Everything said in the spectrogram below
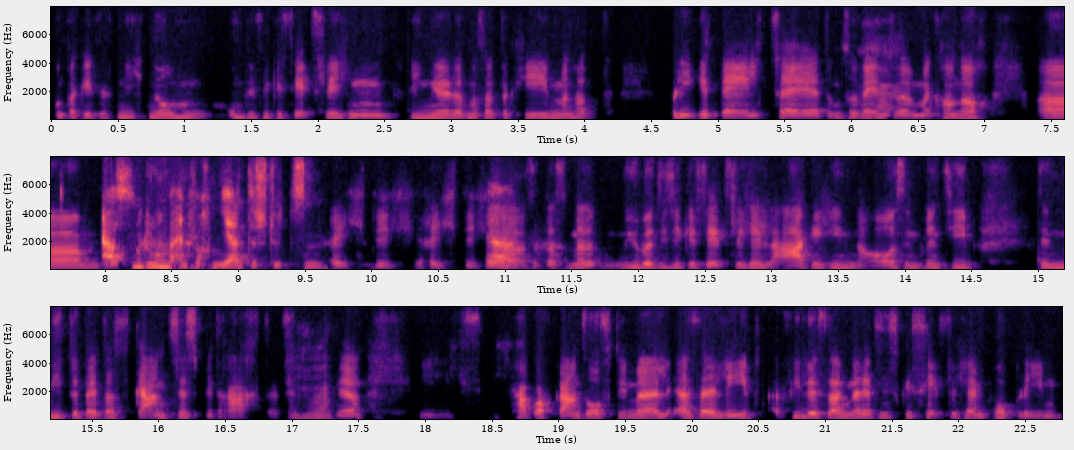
Und da geht es nicht nur um, um diese gesetzlichen Dinge, dass man sagt, okay, man hat Pflegeteilzeit und so mhm. weiter. Mhm. Man kann auch ähm, Außenrum einfach mehr unterstützen. Richtig, richtig. Ja. ja. Also dass man über diese gesetzliche Lage hinaus im Prinzip den Mitarbeiter als Ganzes betrachtet. Mhm. Ja. Ich, ich habe auch ganz oft immer also erlebt, viele sagen, na, das ist gesetzlich ein Problem.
